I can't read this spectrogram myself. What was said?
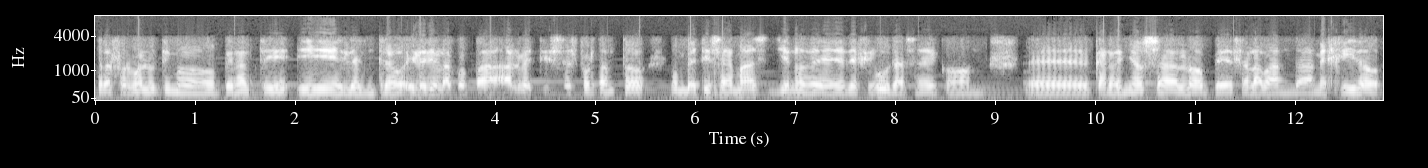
transformó el último penalti y le entregó y le dio la copa al Betis. Es por tanto un Betis además lleno de, figuras, ¿eh? con eh, Cardeñosa, López, Alabanda, Mejido.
